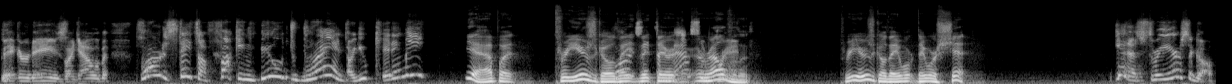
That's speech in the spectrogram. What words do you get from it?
bigger names like Alabama. Florida State's a fucking huge brand. Are you kidding me? yeah. But three years ago, they, Florida they, they are irrelevant. brand. Three years ago, they were they were shit. Yeah, that's three years ago.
